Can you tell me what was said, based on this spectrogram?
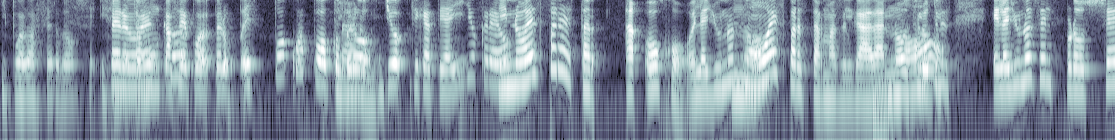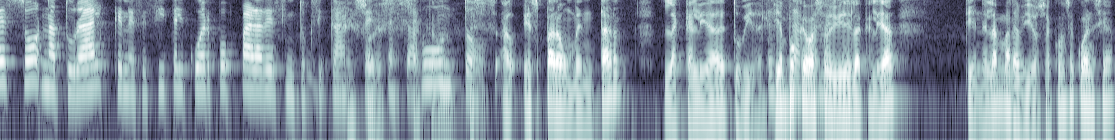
y puedo hacer 12. Y si Pero me tomo un eso- café, puedo- pero es poco a poco. Claro. Pero yo, fíjate, ahí yo creo... Y no es para estar, ah, ojo, el ayuno no. No. es para estar más delgada, no, si lo No. utilizas- el ayuno es el proceso natural que necesita el cuerpo para desintoxicarse. Eso es. Punto. Es, a- es para aumentar la calidad de tu vida. El tiempo que vas a vivir y la calidad tiene la maravillosa consecuencia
